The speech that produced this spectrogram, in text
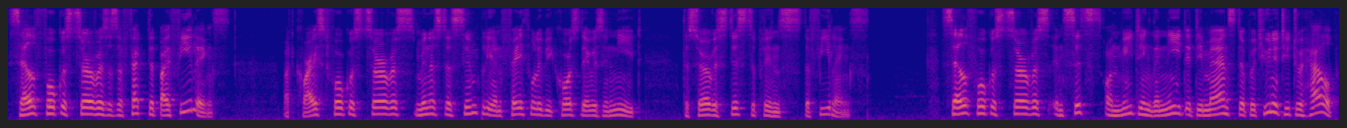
Self focused service is affected by feelings, but Christ focused service ministers simply and faithfully because there is a need. The service disciplines the feelings. Self focused service insists on meeting the need, it demands the opportunity to help.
